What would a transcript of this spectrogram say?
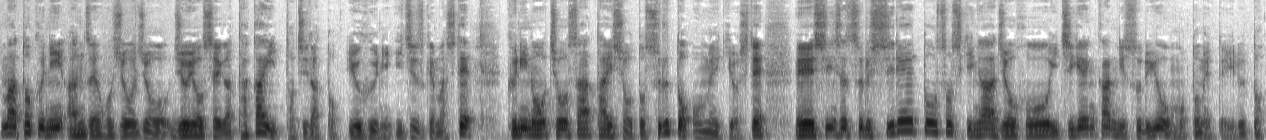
まあ、特に安全保障上重要性が高い土地だというふうに位置づけまして国の調査対象とすると明記をして、えー、新設する司令塔組織が情報を一元管理するよう求めていると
